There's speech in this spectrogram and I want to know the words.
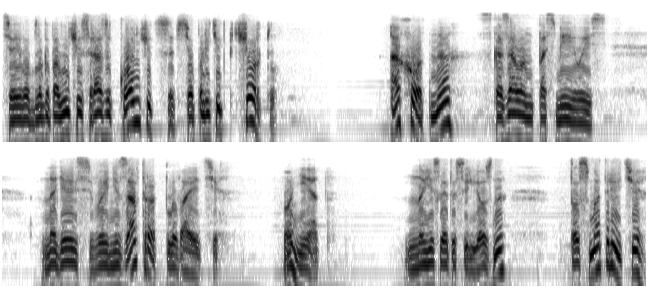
все его благополучие сразу кончится, все полетит к черту. «Охотно», — сказал он, посмеиваясь, Надеюсь, вы не завтра отплываете? О, нет. Но если это серьезно, то смотрите,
